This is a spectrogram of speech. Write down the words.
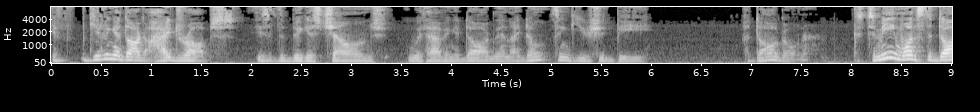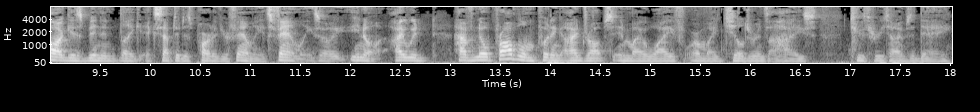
if giving a dog eye drops is the biggest challenge with having a dog, then I don't think you should be a dog owner. Because to me, once the dog has been in, like accepted as part of your family, it's family. So you know, I would have no problem putting eye drops in my wife or my children's eyes two, three times a day.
